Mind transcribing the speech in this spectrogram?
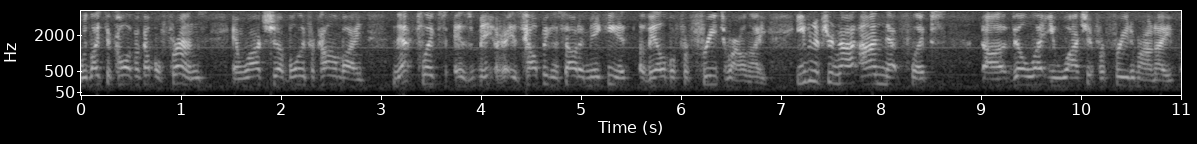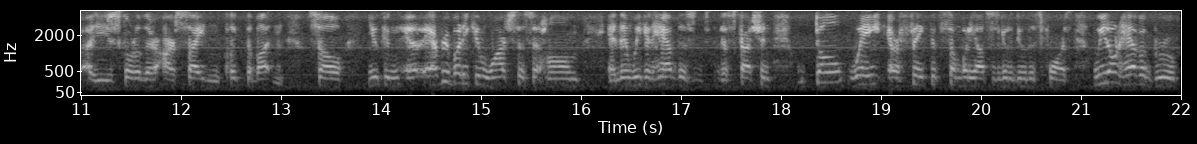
would like to call up a couple friends and watch uh, Bowling for Columbine, Netflix is ma- is helping us out and making it available for free tomorrow night. Even if you're not on Netflix. Uh, they'll let you watch it for free tomorrow night. Uh, you just go to their, our site and click the button. So you can, everybody can watch this at home, and then we can have this discussion. Don't wait or think that somebody else is going to do this for us. We don't have a group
